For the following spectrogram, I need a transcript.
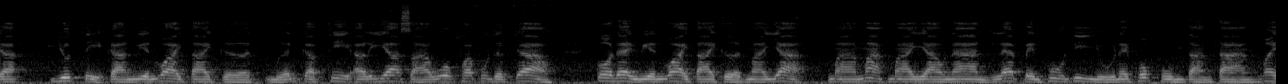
จะยุติการเวียนว่ายตายเกิด เหมือนกับที่อริยสาวกพระพุทธเจ้า ก็ได้เวียนว่ายตายเกิดมายากมามากมายยาวนาน และเป็นผู้ที่อยู่ในภพภูมิต่างๆ ไม่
